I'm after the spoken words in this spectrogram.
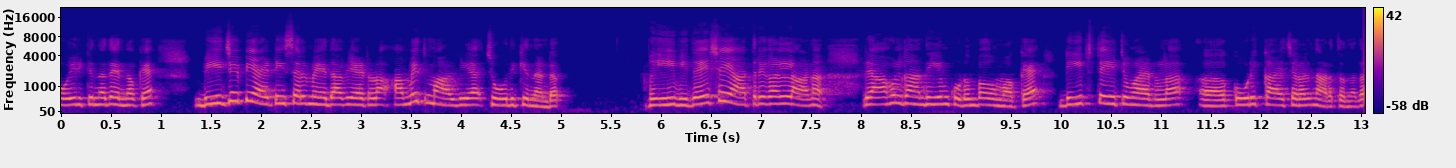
പോയിരിക്കുന്നത് എന്നൊക്കെ B J P I T cell മേധാവിയായിട്ടുള്ള അമിത് മാൾവിയ ചോദിക്കുന്നുണ്ട്. അപ്പൊ ഈ വിദേശ യാത്രികളിലാണ് രാഹുൽ ഗാന്ധിയും കുടുംബവുമൊക്കെ ഡീപ് സ്റ്റേറ്റുമായിട്ടുള്ള കൂടിക്കാഴ്ചകൾ നടത്തുന്നത്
